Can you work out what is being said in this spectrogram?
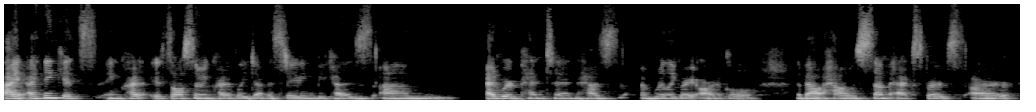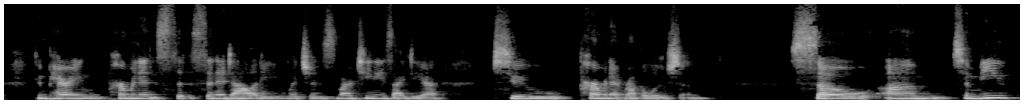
I, I think it's incredible. It's also incredibly devastating because um, Edward Pentin has a really great article about how some experts are comparing permanent synodality, which is Martini's idea, to permanent revolution. So, um, to me,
